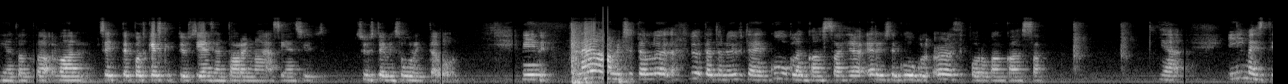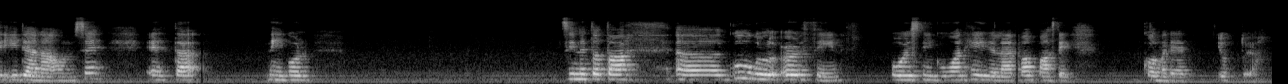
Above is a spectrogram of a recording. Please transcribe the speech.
ja tota, vaan sitten voit keskittyä siihen sen tarinaan ja siihen sy- systeemin suunnitteluun. Niin nämä on nyt sitten lyötäytynyt yhteen Googlen kanssa ja erityisesti Google Earth-porukan kanssa. Ja ilmeisesti ideana on se, että niin kun, sinne tota, Google Earthiin voisi niin vaan heitellä vapaasti 3D-juttuja.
